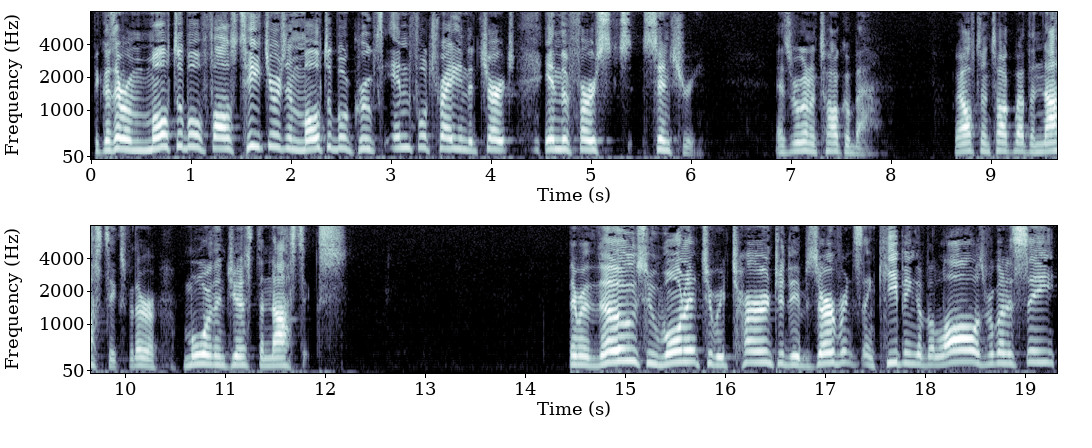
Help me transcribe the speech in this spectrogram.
Because there were multiple false teachers and multiple groups infiltrating the church in the first century, as we're going to talk about. We often talk about the Gnostics, but there are more than just the Gnostics. There were those who wanted to return to the observance and keeping of the law, as we're going to see.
